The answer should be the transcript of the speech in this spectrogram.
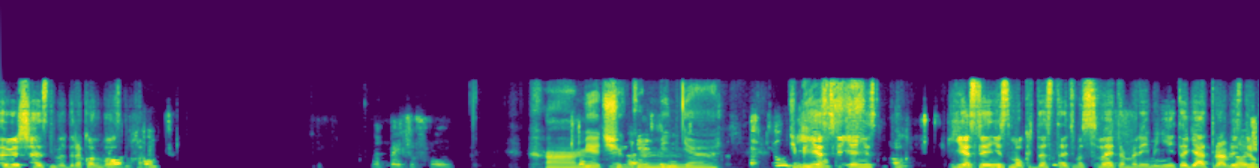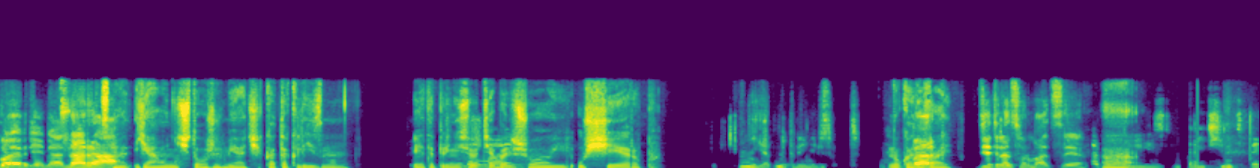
совершенство, дракон воздуха. Опять ушел. Мячик у меня. Тебе- Если я не смог, если я не смог достать вас в этом времени, то я отправлюсь в другое время. Нара! Я уничтожу мяч катаклизмом. Это принесет тебе большой ущерб. Нет, не принесет. Ну-ка, давай. Где трансформация? А. Отлично, теперь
